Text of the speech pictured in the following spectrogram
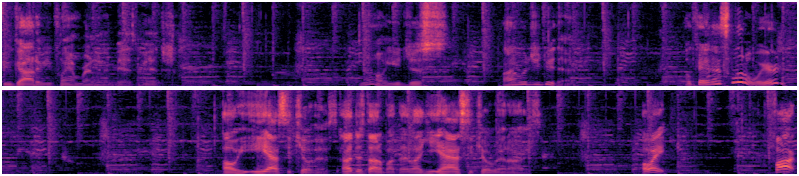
You gotta be playing Burning Abyss, bitch. No, you just. Why would you do that? Okay, that's a little weird. Oh, he, he has to kill this. I just thought about that. Like, he has to kill Red Eyes. Oh, wait. Fuck.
